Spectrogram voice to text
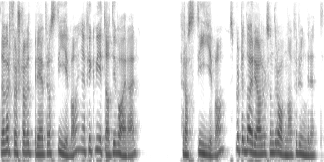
Det var først av et brev fra Stiva jeg fikk vite at de var her. Fra Stiva? spurte Darja Aleksandrovna forundret.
